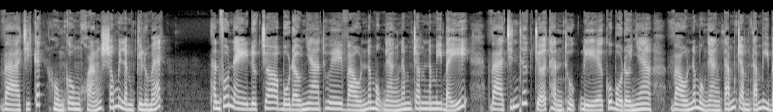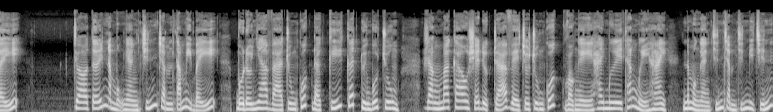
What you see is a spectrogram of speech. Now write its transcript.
và chỉ cách Hồng Kông khoảng 65 km. Thành phố này được cho Bồ Đào Nha thuê vào năm 1557 và chính thức trở thành thuộc địa của Bồ Đào Nha vào năm 1887. Cho tới năm 1987, Bồ Đào Nha và Trung Quốc đã ký kết tuyên bố chung rằng Macau sẽ được trả về cho Trung Quốc vào ngày 20 tháng 12 năm 1999.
